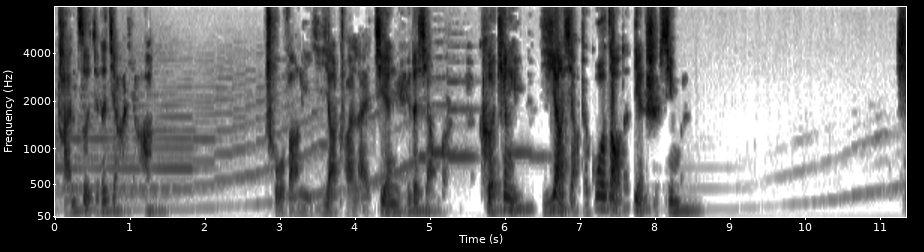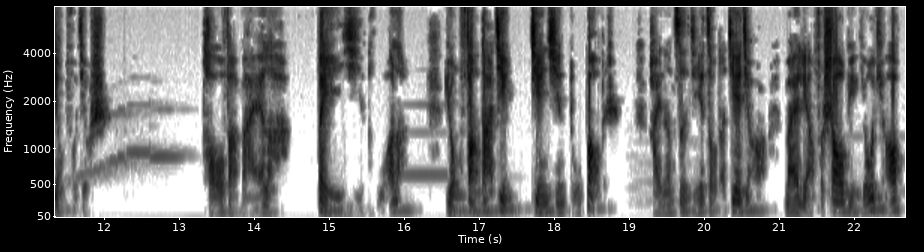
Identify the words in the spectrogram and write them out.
谈自己的假牙。厨房里一样传来煎鱼的香味，客厅里一样响着聒噪的电视新闻。幸福就是，头发白了，背已驼了，用放大镜艰辛读报的人，还能自己走到街角买两副烧饼油条。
